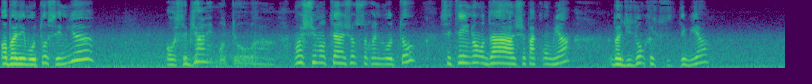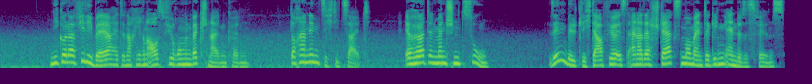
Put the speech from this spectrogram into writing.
Oh bah les motos c'est mieux. Oh c'est bien les motos. Moi je suis monté un jour sur une moto. C'était une Honda, je sais pas combien. Bah dis donc, qu'est-ce que c'était bien. Nicolas Philibert hätte nach ihren Ausführungen wegschneiden können. Doch er nimmt sich die Zeit. Er hört den Menschen zu. Sinnbildlich dafür ist einer der stärksten Momente gegen Ende des Films.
